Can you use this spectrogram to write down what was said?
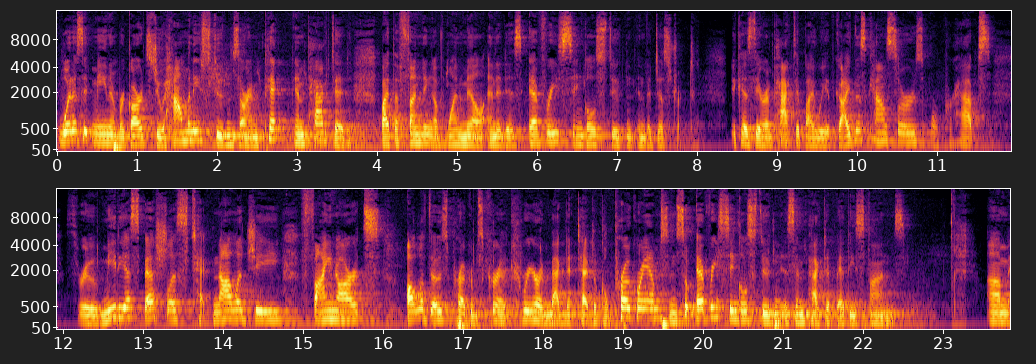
what does it mean in regards to how many students are impic- impacted by the funding of One Mill? And it is every single student in the district because they're impacted by way of guidance counselors or perhaps through media specialists, technology, fine arts, all of those programs, career and magnet technical programs, and so every single student is impacted by these funds. Um,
